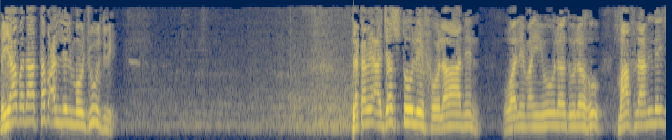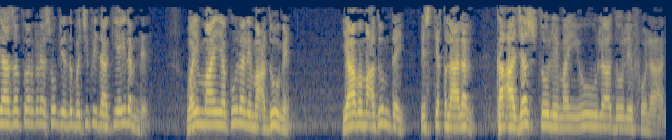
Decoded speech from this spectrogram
نو یا بدا تبع للموجود وی لکه وی اجست لفلان ولمن یولد له ما فلانی له اجازه ورکړې څوک چې د بچی پیدا کی علم دی وای ما یکون لمعدوم یا به معدوم ته استقلالا کاجست لمن یولد لفلان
